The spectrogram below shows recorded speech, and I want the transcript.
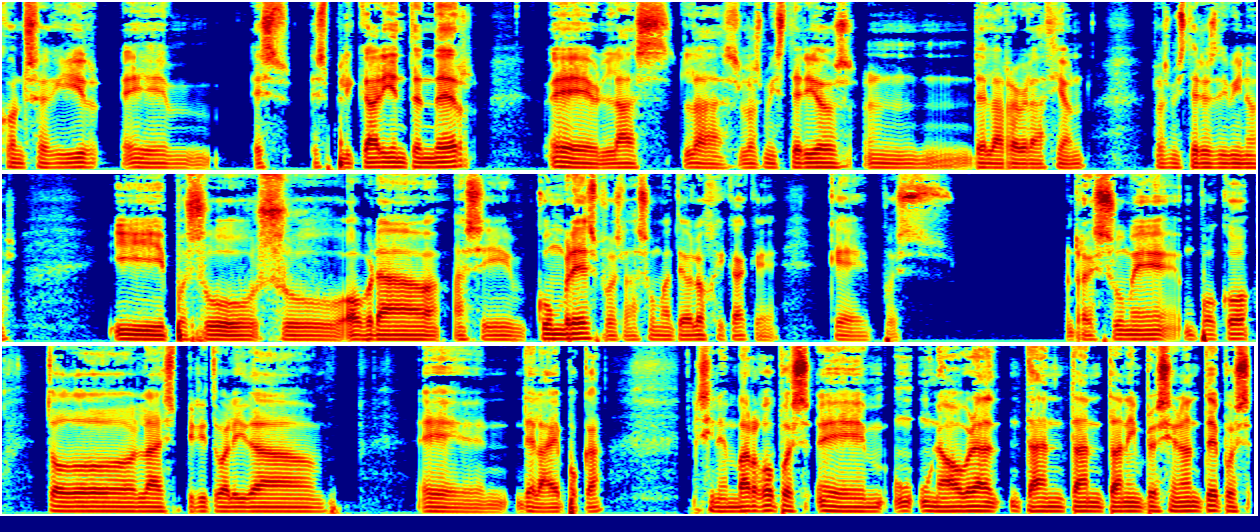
conseguir em, es explicar y entender eh, las, las, los misterios mm, de la revelación, los misterios divinos. Y pues su, su obra así cumbres, pues la suma teológica que, que pues resume un poco toda la espiritualidad eh, de la época. Sin embargo, pues eh, un- una obra tan tan tan impresionante, pues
